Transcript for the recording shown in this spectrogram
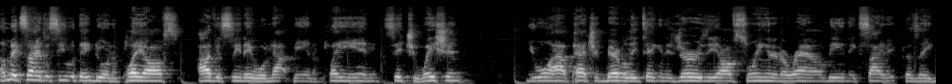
I'm excited to see what they do in the playoffs. Obviously, they will not be in a play-in situation. You won't have Patrick Beverley taking his jersey off, swinging it around, being excited because they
